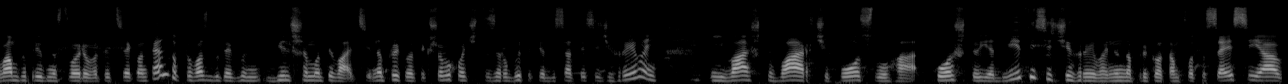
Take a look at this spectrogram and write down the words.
вам потрібно створювати цей контент, тобто у вас буде якби більше мотивації. Наприклад, якщо ви хочете заробити 50 тисяч гривень, і ваш товар чи послуга коштує 2 тисячі гривень, ну, наприклад, там фотосесія,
